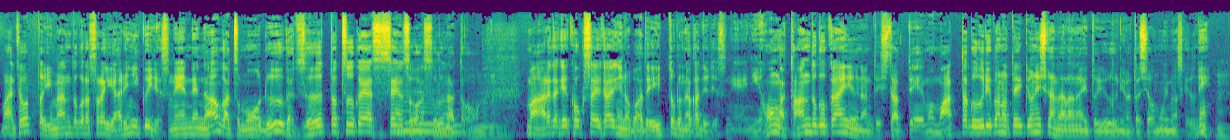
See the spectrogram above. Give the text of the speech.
まあちょっと今のところそれはやりにくいですね。で、なおかつもうルーがずっと通貨安戦争はするなと。まあ、あれだけ国際会議の場で言っとる中でですね、日本が単独介入なんてしたって、もう全く売り場の提供にしかならないというふうに私は思いますけどね。うん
